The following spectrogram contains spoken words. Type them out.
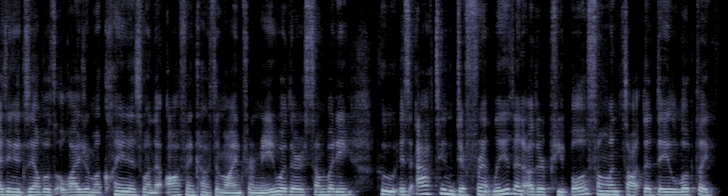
I think, examples. Elijah McClain is one that often comes to mind for me, where there's somebody who is acting differently than other people. Someone thought that they looked like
